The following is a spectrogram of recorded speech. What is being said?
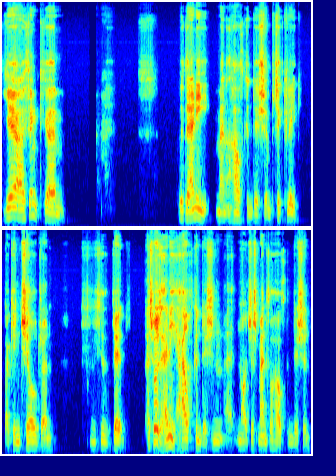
Yeah, I think um, with any mental health condition, particularly like in children, that I suppose any health condition, uh, not just mental health condition,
